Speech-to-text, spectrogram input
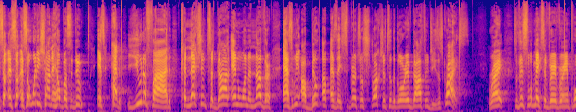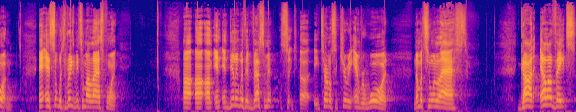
so, and, so, and so, what he's trying to help us to do is have unified connection to God and one another as we are built up as a spiritual structure to the glory of God through Jesus Christ. Right? So, this is what makes it very, very important. And, and so, which brings me to my last point. Uh, uh, um, in, in, dealing with investment, uh, eternal security, and reward, number two and last, God elevates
